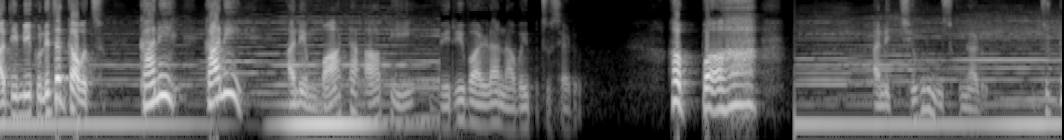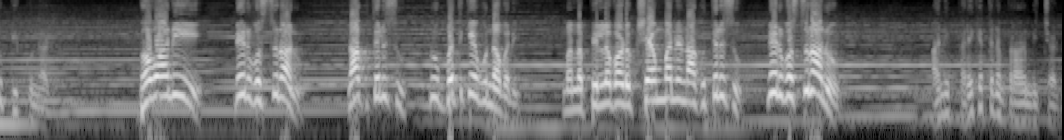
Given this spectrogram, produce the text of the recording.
అది మీకు నిజం కావచ్చు. కానీ కానీ అనే మాట ఆపి వెర్రివాళ్ళ నా వైపు చూశాడు. అబ్బా! అని చెవులు మూసుకున్నాడు. చుట్టూ పిక్కున్నాడు. భవానీ నేను వస్తున్నాను. నాకు తెలుసు నువ్వు బతికే ఉన్నావని. మన పిల్లవాడు క్షేమని నాకు తెలుసు. నేను వస్తున్నాను. అని పరిగెత్తడం ప్రారంభించాడు.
